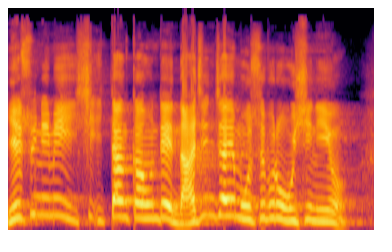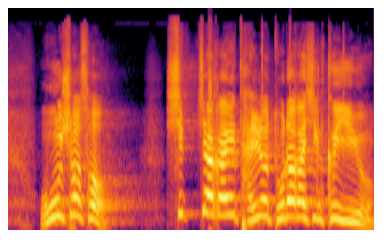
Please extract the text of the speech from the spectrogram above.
예수님이 이 땅 가운데 낮은 자의 모습으로 오신 이유, 오셔서 십자가에 달려 돌아가신 그 이유.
